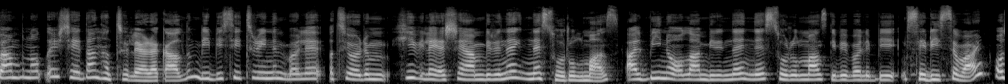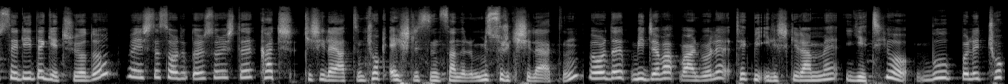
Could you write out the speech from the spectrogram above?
ben bu notları şeyden hatırlayarak aldım. BBC Three'nin böyle atıyorum HIV ile yaşayan birine ne sorulmaz, albino olan birine ne sorulmaz gibi böyle bir serisi var. O seride geçiyordu ve işte sordukları soru işte kaç kişiyle yattın? Çok eşlisin sanırım. Bir sürü kişiyle yattın. Ve orada bir cevap var böyle tek bir ilişkilenme yetiyor. Bu böyle çok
